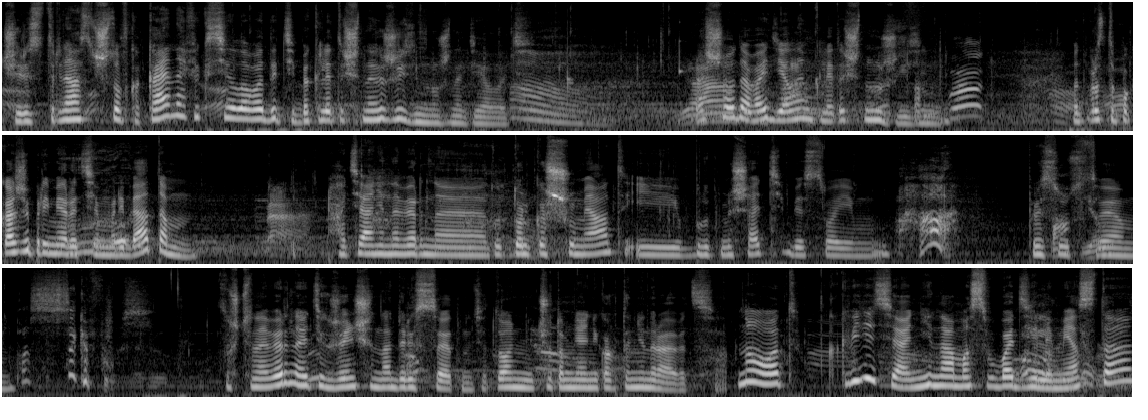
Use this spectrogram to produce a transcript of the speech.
Через 13 часов какая нафиг сила воды? Тебе клеточная жизнь нужно делать. Хорошо, давай делаем клеточную жизнь. Вот просто покажи пример этим ребятам, Хотя они, наверное, тут только шумят и будут мешать тебе своим присутствием. Слушайте, наверное, этих женщин надо ресетнуть, а то что-то мне они как-то не нравятся. Ну вот, как видите, они нам освободили место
